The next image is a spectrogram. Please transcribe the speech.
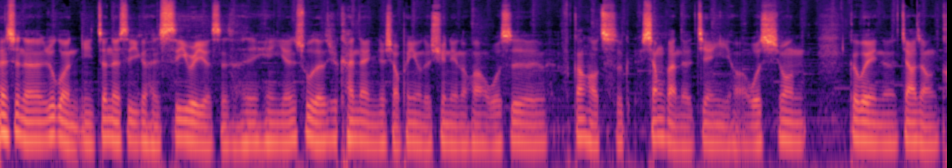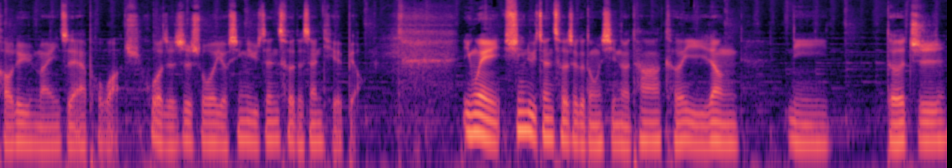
但是呢，如果你真的是一个很 serious、很很严肃的去看待你的小朋友的训练的话，我是刚好持相反的建议哈。我希望各位呢家长考虑买一只 Apple Watch，或者是说有心率侦测的三铁表，因为心率侦测这个东西呢，它可以让你得知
